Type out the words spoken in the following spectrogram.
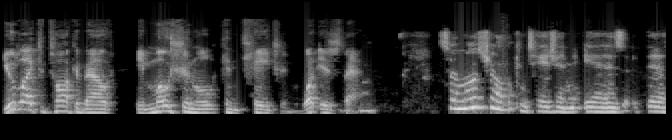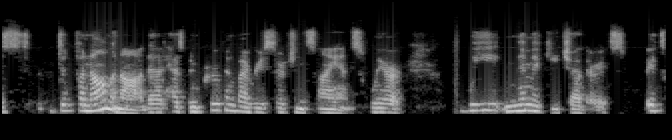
You'd like to talk about emotional contagion. What is that? So emotional contagion is this phenomena that has been proven by research and science where we mimic each other. It's it's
